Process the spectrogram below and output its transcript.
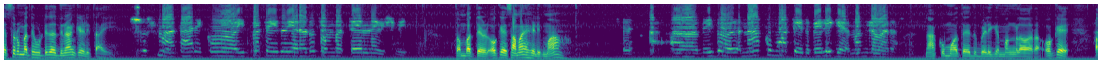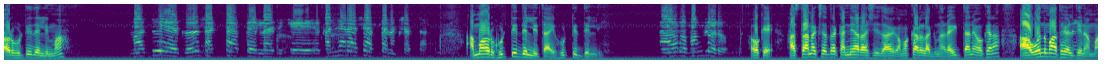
ಹೆಸರು ಮತ್ತೆ ಹುಟ್ಟಿದ ದಿನಾಂಕ ಹೇಳಿ ತಾಯಿ. ತೊಂಬತ್ತೇಳು. ಓಕೆ ಸಮಯ ಹೇಳಿಮ್ಮ. ಇದು ನಾಲ್ಕು ಮೂವತ್ತೈದು ಬೆಳಿಗ್ಗೆ ಮಂಗಳವಾರ. ನಾಲ್ಕು ಮೂವತ್ತೈದು ಬೆಳಿಗ್ಗೆ ಮಂಗಳವಾರ. ಓಕೆ ಅವ್ರು ಹುಟ್ಟಿದಲ್ಲಿಮ್ಮ? ಅಮ್ಮ ಅವ್ರು ಹುಟ್ಟಿದ್ದೆಲ್ಲಿ ತಾಯಿ? ಹುಟ್ಟಿದ್ದೆಲ್ಲಿ? ಅವರು ಮಂಗಳೂರು. ಓಕೆ, ಹಸ್ತ ನಕ್ಷತ್ರ, ಕನ್ಯಾ ರಾಶಿ ಮಕರ ಲಗ್ನ ರೈಟ್ ತಾನೇ? ಓಕೆನಾ? ಆ ಒಂದು ಮಾತು ಹೇಳ್ತೀನಮ್ಮ.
